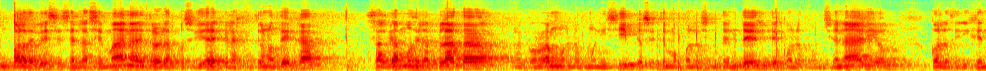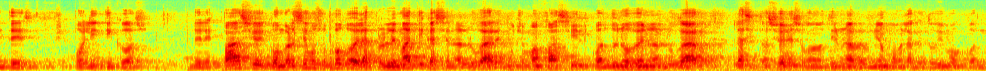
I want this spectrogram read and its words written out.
un par de veces en la semana, dentro de las posibilidades que la gestión nos deja, salgamos de La Plata, recorramos los municipios, estemos con los intendentes, con los funcionarios, con los dirigentes políticos del espacio y conversemos un poco de las problemáticas en el lugar. Es mucho más fácil cuando uno ve en el lugar las situaciones o cuando tiene una reunión como la que tuvimos con,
